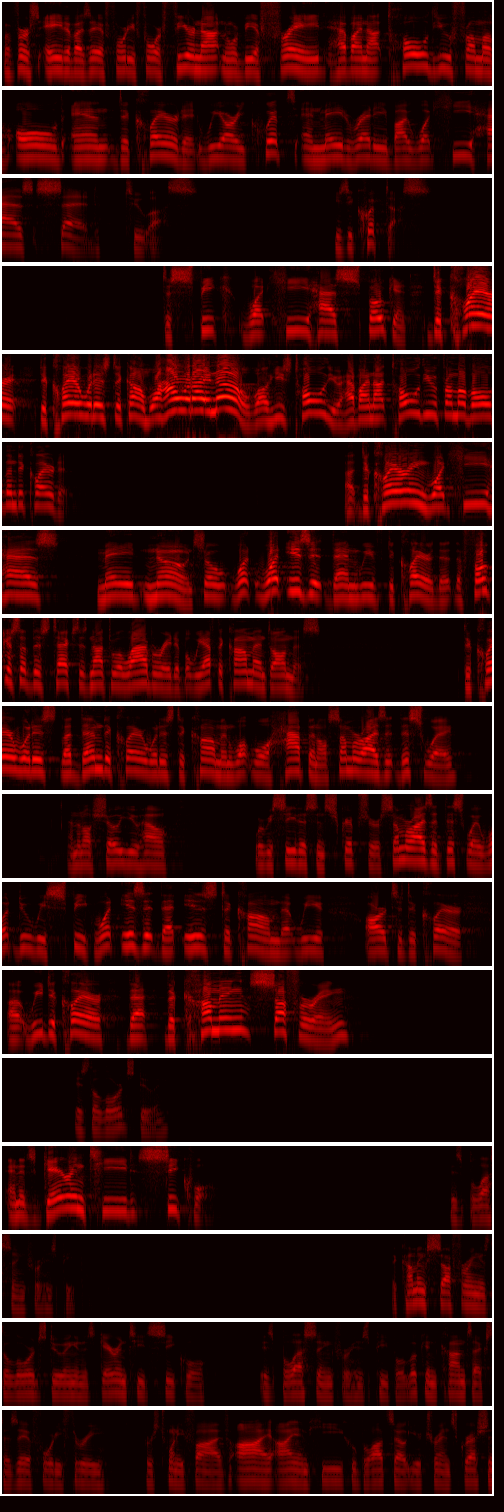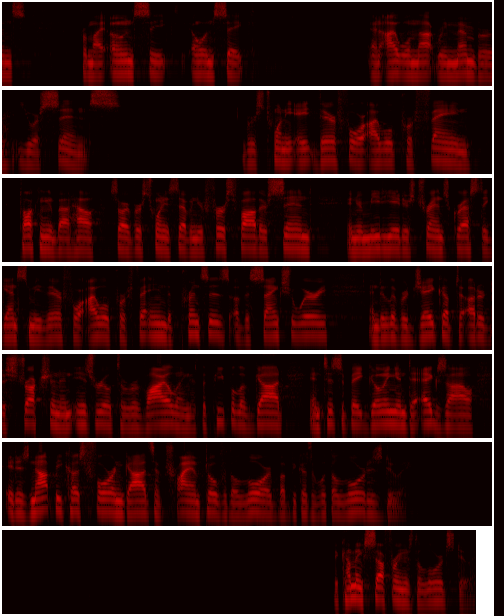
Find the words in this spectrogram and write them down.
But verse 8 of Isaiah 44 Fear not, nor be afraid. Have I not told you from of old and declared it? We are equipped and made ready by what he has said to us. He's equipped us to speak what he has spoken. Declare it, declare what is to come. Well, how would I know? Well, he's told you. Have I not told you from of old and declared it? Uh, declaring what he has made known. So, what, what is it then we've declared? The, the focus of this text is not to elaborate it, but we have to comment on this. Declare what is, let them declare what is to come and what will happen. I'll summarize it this way, and then I'll show you how where we see this in Scripture. Summarize it this way What do we speak? What is it that is to come that we are to declare? Uh, we declare that the coming suffering is the Lord's doing. And its guaranteed sequel is blessing for his people. The coming suffering is the Lord's doing, and its guaranteed sequel is blessing for his people. Look in context, Isaiah 43, verse 25. I, I am he who blots out your transgressions for my own sake, own sake, and I will not remember your sins. Verse 28, therefore I will profane, talking about how, sorry, verse 27, your first father sinned and your mediators transgressed against me. Therefore I will profane the princes of the sanctuary and deliver Jacob to utter destruction and Israel to reviling. As the people of God anticipate going into exile, it is not because foreign gods have triumphed over the Lord, but because of what the Lord is doing. The coming suffering is the Lord's doing.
